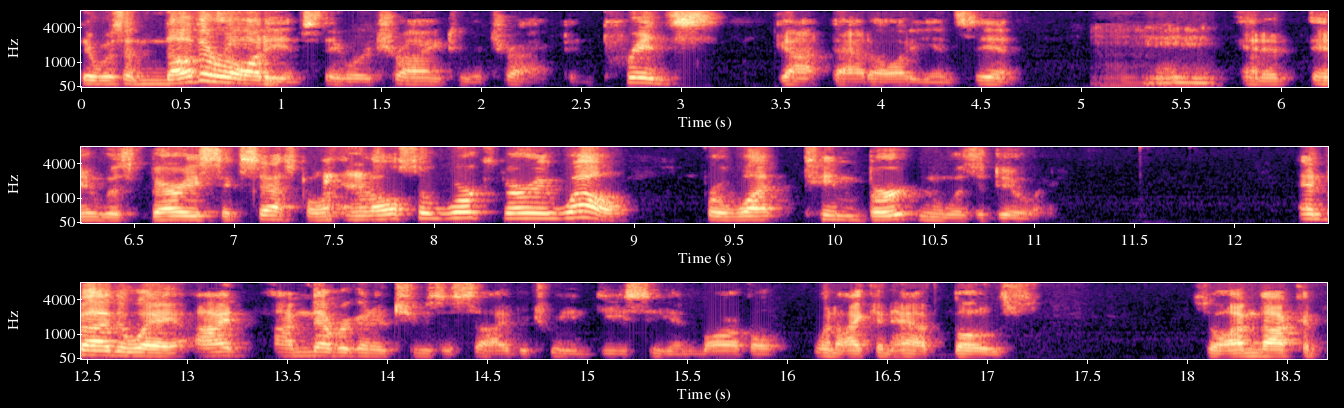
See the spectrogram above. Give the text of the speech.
There was another audience they were trying to attract, and Prince got that audience in. Mm-hmm. And it, it was very successful. And it also worked very well for what Tim Burton was doing. And by the way, I, I'm never going to choose a side between DC and Marvel when I can have both. So I'm not going.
